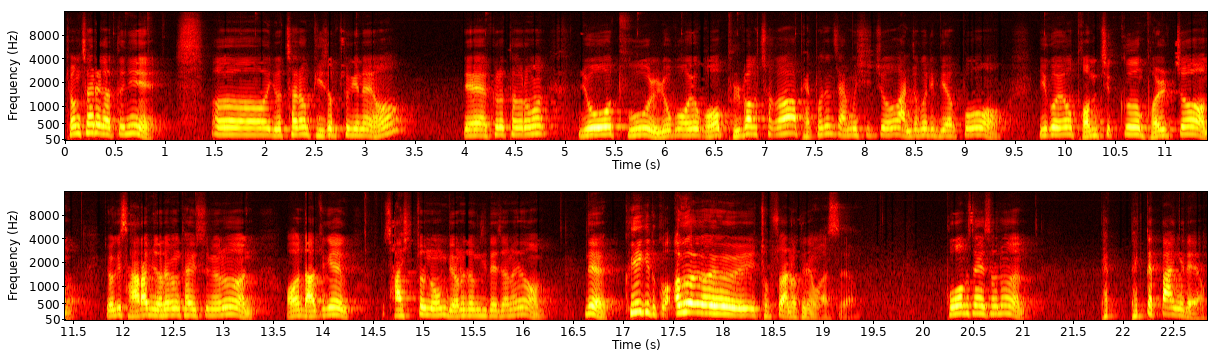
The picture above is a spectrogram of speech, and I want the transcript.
경찰에 갔더니 어, 요 차량 비접촉이네요. 예, 그렇다 그러면 요 둘, 요거 요거 불박차가 100% 잘못이죠. 안전거리 미확보. 이거요 범칙금, 벌점. 여기 사람 여러 명 타 있으면은 어 나중에 40점 넘으면 면허 정지 되잖아요. 근데 그 얘기 듣고 아유, 아유, 아유 접수 안 하고 그냥 왔어요. 보험사에서는 100, 대 빵이래요.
